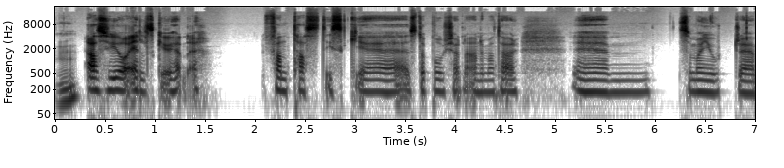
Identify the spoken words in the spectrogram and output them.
Mm. Alltså jag älskar ju henne. Fantastisk eh, stop motion animatör. ehm, som har gjort eh,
